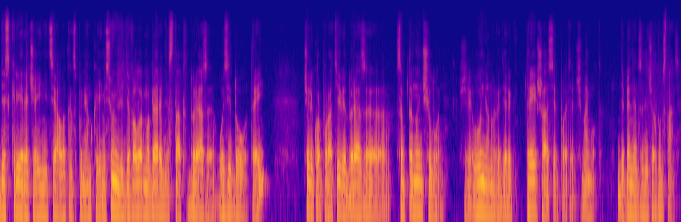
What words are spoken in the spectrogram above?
descrierea cea inițială când spuneam că emisiunile de valori mobiliare de stat durează o zi, două, trei, cele corporative durează săptămâni și luni. Și luni am în vedere 3, 6, poate și mai mult, dependență de circunstanțe.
